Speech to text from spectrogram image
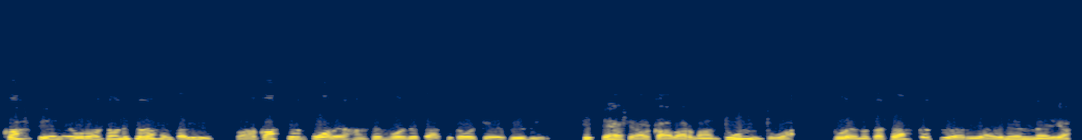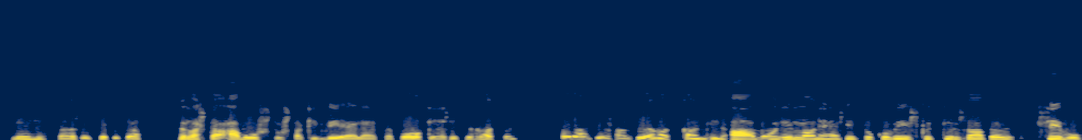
kahteen euroon. Se on nyt jo läheltä liippaa. Kahteen puoleenhan se voi vetää sit oikein hyvin. Sittenhän se alkaa varmaan tuntua tulee noita sähköpyöriä enemmän ja niihin saa sitten sitä sellaista avustustakin vielä, että polkee sitten sellaisten sadan kilsan työmatkankin. Aamuin illoin eihän sitten kun 50 kilsaa per sivu.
